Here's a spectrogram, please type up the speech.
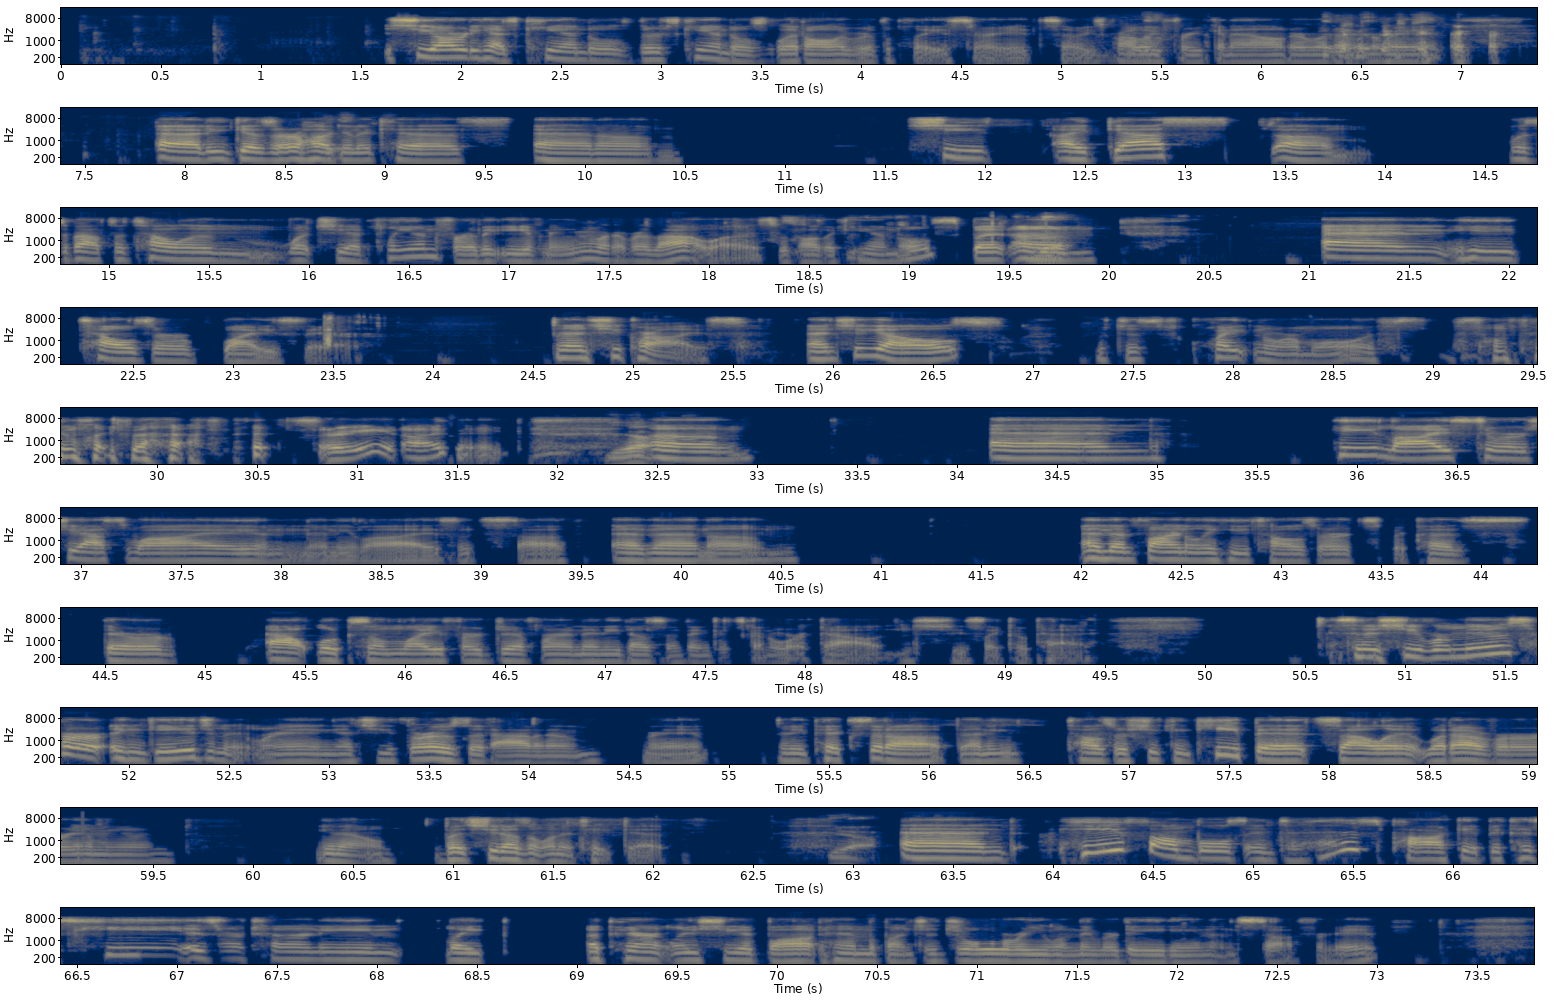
she already has candles. There's candles lit all over the place right? So he's probably freaking out or whatever right? And he gives her a hug and a kiss. And um she i guess um was about to tell him what she had planned for the evening whatever that was with all the candles but um yeah. and he tells her why he's there and she cries and she yells which is quite normal if something like that happens, right? I think. Yeah. Um, and he lies to her. She asks why, and, and he lies and stuff. And then, um, and then finally he tells her it's because their outlooks on life are different, and he doesn't think it's going to work out. And she's like, okay. So she removes her engagement ring and she throws it at him, right? And he picks it up and he tells her she can keep it, sell it, whatever. I mean, you know, but she doesn't want to take it. Yeah. And he fumbles into his pocket because he is returning, like, apparently she had bought him a bunch of jewelry when they were dating and stuff, right?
